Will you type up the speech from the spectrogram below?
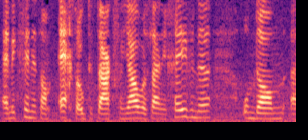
En ik vind het dan echt ook de taak van jou als leidinggevende om dan uh,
